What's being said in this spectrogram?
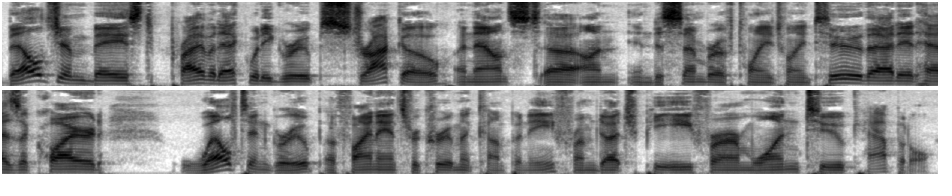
Belgium-based private equity group Straco announced uh, on in December of 2022 that it has acquired Welton Group, a finance recruitment company from Dutch PE firm One Two Capital.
